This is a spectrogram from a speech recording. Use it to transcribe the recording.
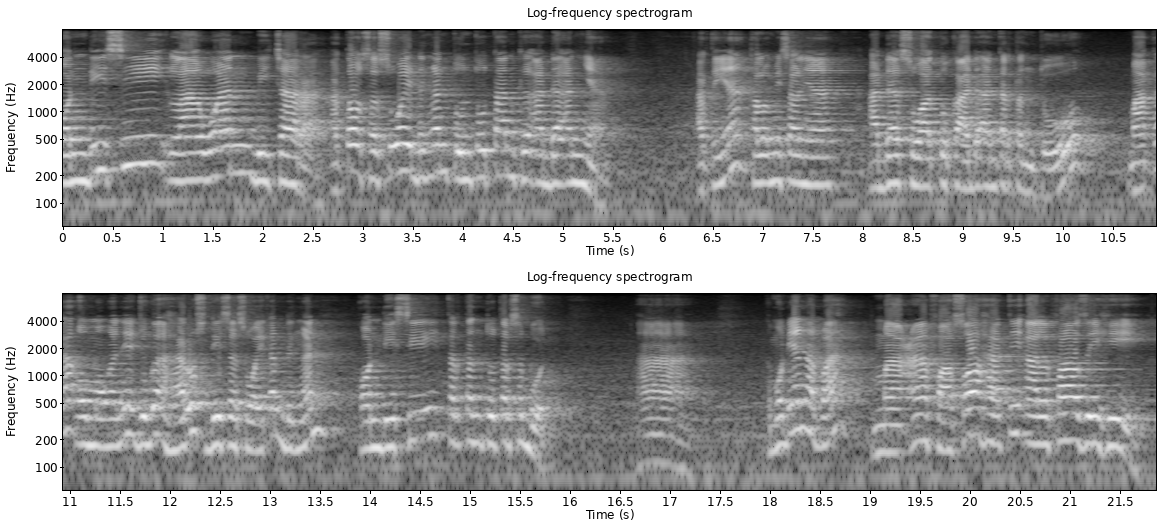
kondisi lawan bicara atau sesuai dengan tuntutan keadaannya artinya kalau misalnya ada suatu keadaan tertentu maka omongannya juga harus disesuaikan dengan kondisi tertentu tersebut. Nah, kemudian apa? Ma'a fasahati alfazihi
